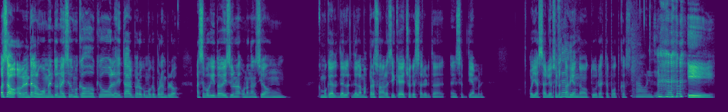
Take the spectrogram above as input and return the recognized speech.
O sea, obviamente en algún momento uno dice como que, oh, qué bolas y tal, pero como que, por ejemplo, hace poquito hice una, una canción como que de la, de la más personal así que he hecho, que sale ahorita en septiembre. O ya salió si O lo sea, estás ya. viendo en octubre este podcast. Ah, bueno. Y,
